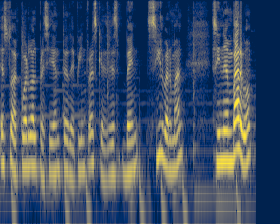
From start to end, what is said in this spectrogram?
Esto de acuerdo al presidente de Pinterest que es Ben Silverman. Sin embargo,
